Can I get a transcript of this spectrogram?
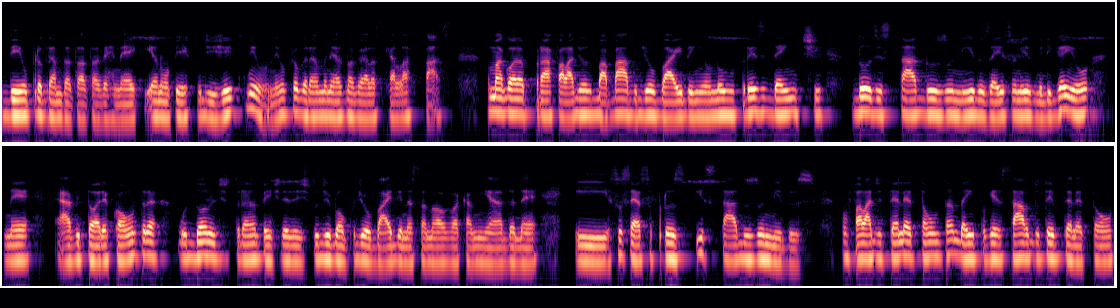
ver o programa da Tata Werneck. Eu não perco de jeito nenhum, nem o programa, nem as novelas que ela faz. Vamos agora para falar de outro babado. Joe Biden é o novo presidente dos Estados Unidos. É isso mesmo, ele ganhou, né? A vitória contra o Donald Trump. A gente deseja tudo de bom para Joe Biden nessa nova caminhada, né? E sucesso para os Estados Unidos. Vamos falar de Teleton também, porque sábado teve Teleton,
